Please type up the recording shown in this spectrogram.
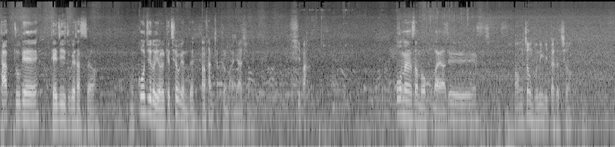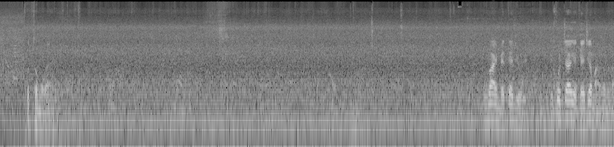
닭 두 개, 돼지 두 개 샀어요. 어, 꼬지로 10개 채우겠는데. 산책들을 많이 하시네. 시바. 오면서 먹고 가야지. 엄청 분위기 있다, 그쵸? 부터 먹어요. 우라이 멧돼지 요리. 이 꼴짝에 돼지가 많은 거보다.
